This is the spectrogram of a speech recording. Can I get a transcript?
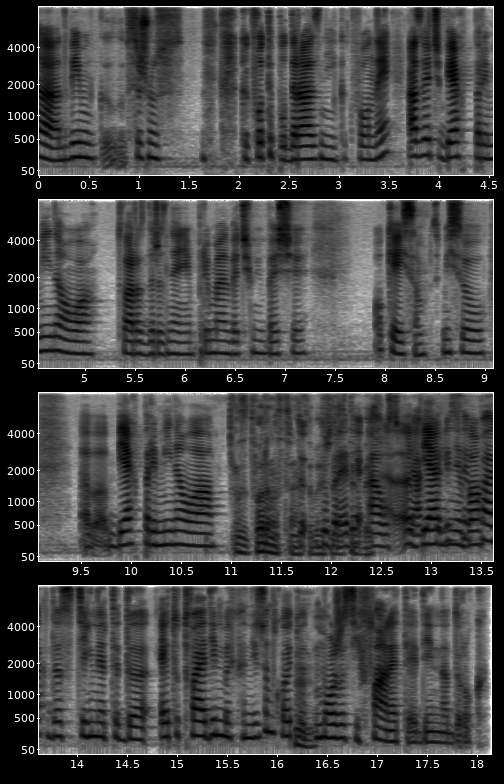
а, да видим всъщност какво те подразни и какво не. Аз вече бях преминала това раздразнение. При мен вече ми беше окей съм. В смисъл, бях преминала Затворена страница беше. Добре, де, а успяхте Бях ли все пак да стигнете да... Ето това е един механизъм, който mm. може да си фанете един на друг.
